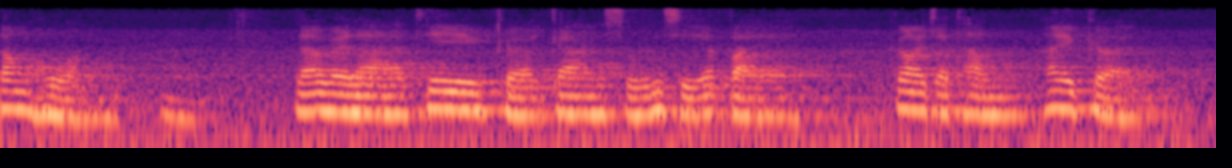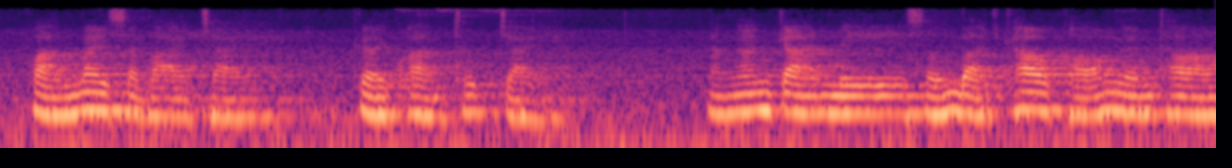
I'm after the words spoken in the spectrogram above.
ต้องห่วง แล้วเวลาที่เกิดการสูญเสียไป ก็จะทำให้เกิดความไม่สบายใจ เกิดความทุกข์ใจ ดังนั้นการมีสมบัติเข้าของเงินทอง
